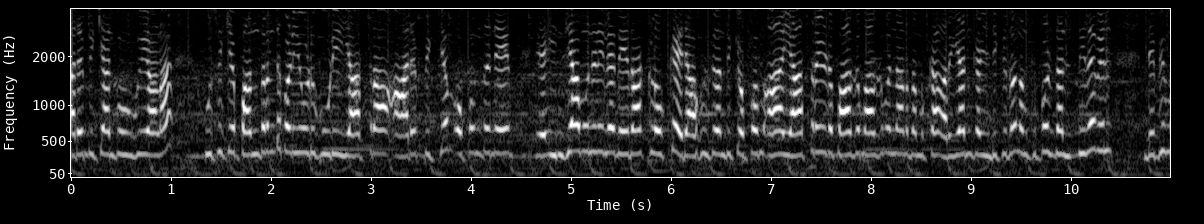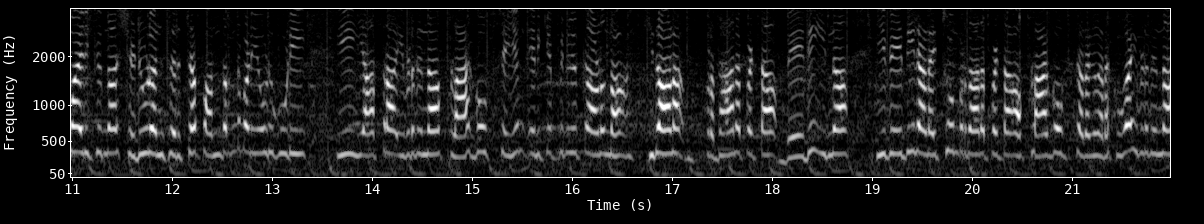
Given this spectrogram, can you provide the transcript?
ആരംഭിക്കാൻ പോവുകയാണ്. ഉച്ചയ്ക്ക് പന്ത്രണ്ട് മണിയോടുകൂടി യാത്ര ആരംഭിക്കും. ഒപ്പം തന്നെ ഇന്ത്യ മുന്നണിയിലെ നേതാക്കളൊക്കെ രാഹുൽ ഗാന്ധിക്കൊപ്പം ആ യാത്രയുടെ ഭാഗമാകുമെന്നാണ് നമുക്ക് അറിയാൻ കഴിഞ്ഞിരിക്കുന്നത്. നമുക്കിപ്പോൾ നിലവിൽ ലഭ്യമായിരിക്കുന്ന ഷെഡ്യൂൾ അനുസരിച്ച് പന്ത്രണ്ട് മണിയോടുകൂടി ഈ യാത്ര ഇവിടെ നിന്ന് ഫ്ലാഗ് ഓഫ് ചെയ്യും. എനിക്ക് പിന്നിൽ കാണുന്ന ഇതാണ് പ്രധാനപ്പെട്ട വേദി. ഇന്ന് ഈ വേദിയിലാണ് ഏറ്റവും പ്രധാനപ്പെട്ട ആ ഫ്ലാഗ് ഓഫ് ചടങ്ങ് നടക്കുക. ഇവിടെ നിന്ന്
